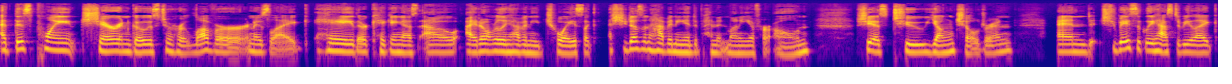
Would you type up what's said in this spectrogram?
at this point Sharon goes to her lover and is like, "Hey, they're kicking us out. I don't really have any choice." Like she doesn't have any independent money of her own. She has two young children and she basically has to be like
